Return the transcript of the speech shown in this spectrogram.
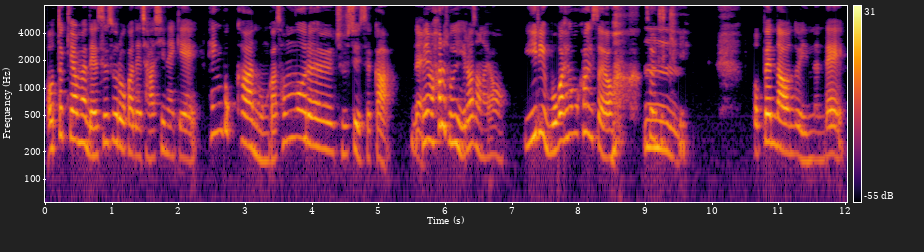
어떻게 하면 내 스스로가 내 자신에게 행복한 뭔가 선물을 줄 수 있을까? 네. 왜냐면 하루 종일 일하잖아요. 일이 뭐가 행복하겠어요. 솔직히. 음. 업앤다운도 있는데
